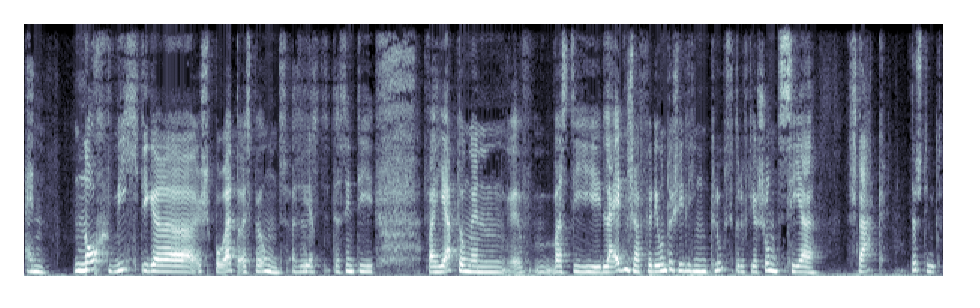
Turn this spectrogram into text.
ein noch wichtiger Sport als bei uns. Also Ja. da sind die Verhärtungen, äh, was die Leidenschaft für die unterschiedlichen Clubs betrifft, ja schon sehr stark. Das stimmt.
